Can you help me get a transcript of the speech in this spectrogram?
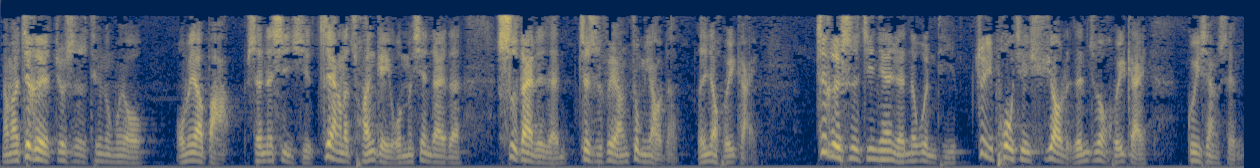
那么这个就是听众朋友，我们要把神的信息这样的传给我们现在的世代的人，这是非常重要的。人要悔改，这个是今天人的问题，最迫切需要的人就要悔改归向神。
